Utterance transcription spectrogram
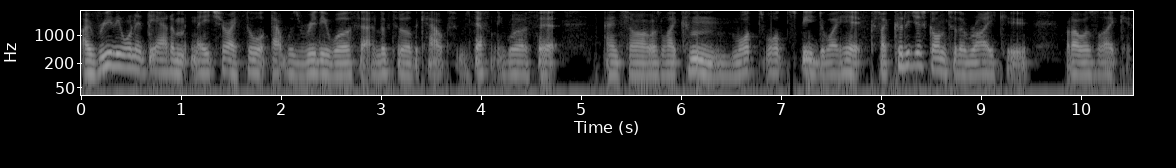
I really wanted the Adamant Nature. I thought that was really worth it. I looked at all the calcs; it was definitely worth it. And so I was like, hmm, what what speed do I hit? Because I could have just gone to the Raikou, but I was like,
